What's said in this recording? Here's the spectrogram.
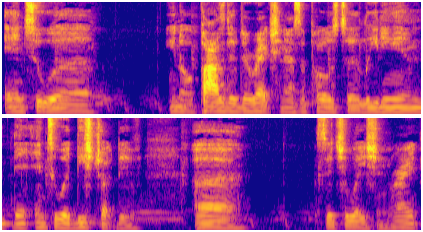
into a you know positive direction as opposed to leading them into a destructive uh, situation, right?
